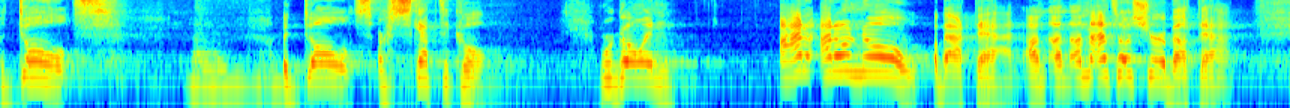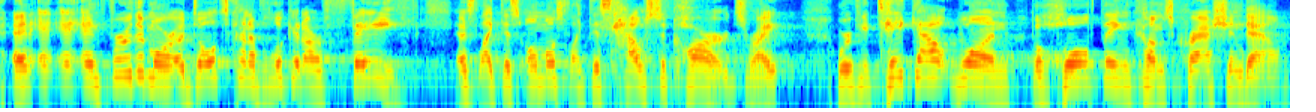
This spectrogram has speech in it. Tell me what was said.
adults. Adults are skeptical. We're going, I, I don't know about that. I'm, I'm not so sure about that. And, and, and furthermore, adults kind of look at our faith as like this, almost like this house of cards, right? Where if you take out one, the whole thing comes crashing down.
